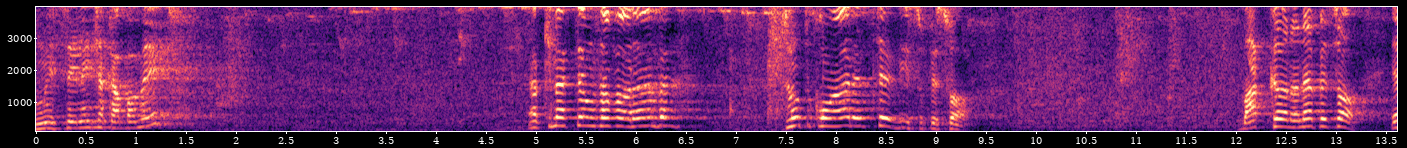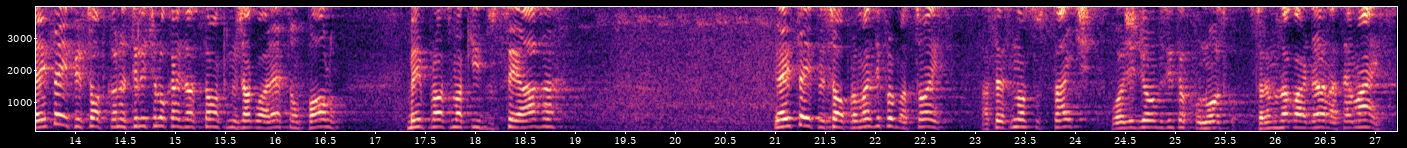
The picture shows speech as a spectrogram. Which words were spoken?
um excelente acabamento. Aqui nós temos a varanda junto com a área de serviço, pessoal. Bacana, né, pessoal? E é isso aí, pessoal. Ficando excelente localização aqui no Jaguaré, São Paulo. Bem próximo aqui do Ceasa. E é isso aí, pessoal. Para mais informações, Acesse nosso site ou agende uma visita conosco. Estaremos aguardando. Até mais.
